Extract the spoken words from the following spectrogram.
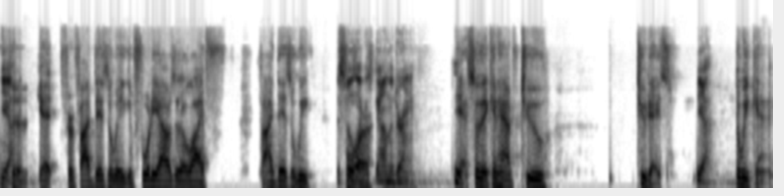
Yeah. To get for five days a week and 40 hours of their life, five days a week. It feels like it's down the drain. Yeah. So they can have two two days. Yeah. The weekend.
